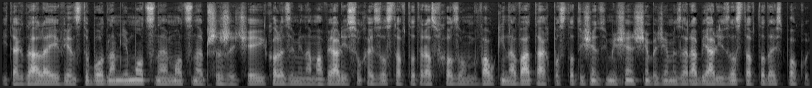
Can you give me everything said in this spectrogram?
i tak dalej, więc to było dla mnie mocne, mocne przeżycie i koledzy mnie namawiali, słuchaj, zostaw to, teraz wchodzą wałki na watach, po 100 tysięcy miesięcznie będziemy zarabiali, zostaw to, daj spokój.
